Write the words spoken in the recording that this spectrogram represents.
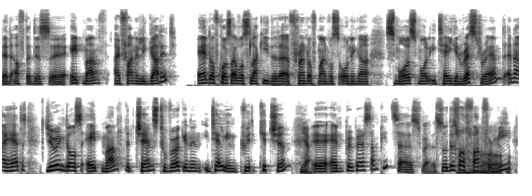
that after this uh, eight month, I finally got it. And of course, I was lucky that a friend of mine was owning a small, small Italian restaurant, and I had during those eight months the chance to work in an Italian kitchen Yeah. uh, and prepare some pizza as well. So this was fun for me. Oh.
